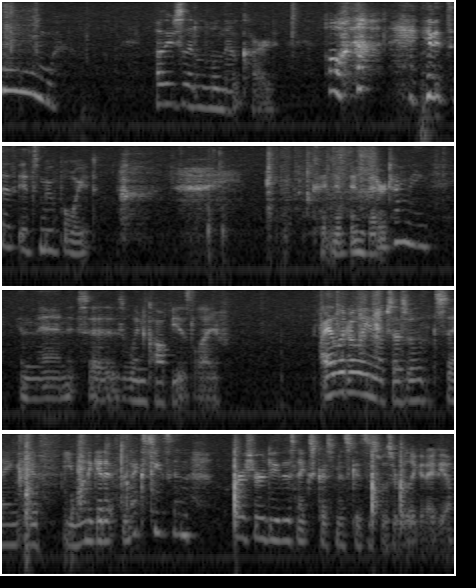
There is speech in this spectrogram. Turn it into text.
Ooh. Oh, there's a little note card. Oh, and it says it's Moo Point. Couldn't have been better timing. And then it says when coffee is life. I literally am obsessed with saying if you want to get it for next season, for sure do this next Christmas because this was a really good idea.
